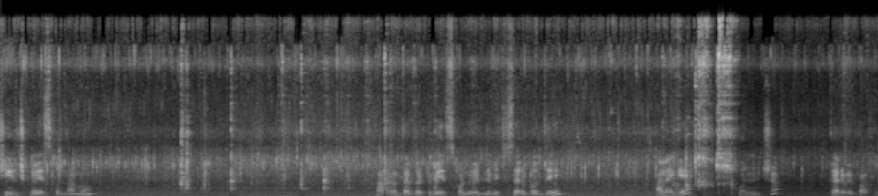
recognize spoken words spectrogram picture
చీల్చుకుని వేసుకుందాము. కారం తగ్గట్టు వేసుకోండి. ఎండుమిర్చి సరిపోద్ది. అలాగే కొంచెం కరివేపాకు.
